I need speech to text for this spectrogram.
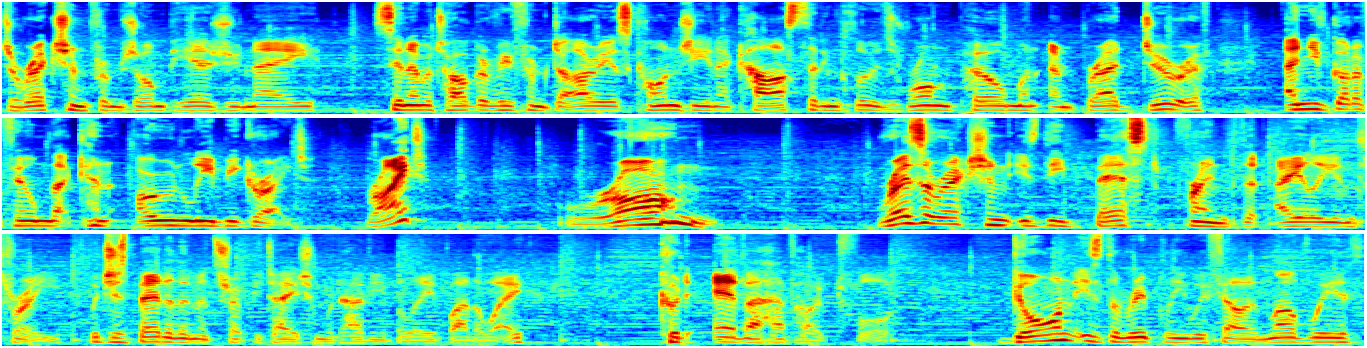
direction from Jean Pierre Jeunet, cinematography from Darius Khondji, and a cast that includes Ron Perlman and Brad Dourif, and you've got a film that can only be great, right? Wrong! Resurrection is the best friend that Alien 3, which is better than its reputation would have you believe, by the way, could ever have hoped for. Gone is the Ripley we fell in love with,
